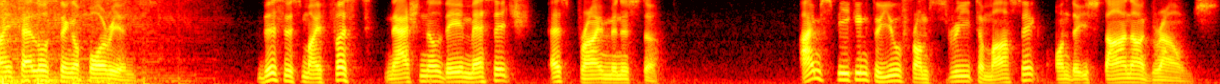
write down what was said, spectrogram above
My fellow Singaporeans, this is my first National Day message as Prime Minister. I'm speaking to you from Sri Temasek on the Istana grounds.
